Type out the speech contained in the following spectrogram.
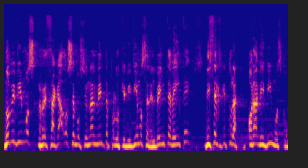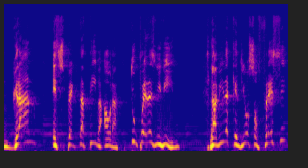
No vivimos rezagados emocionalmente por lo que vivimos en el 2020. Dice la escritura, ahora vivimos con gran expectativa. Ahora, tú puedes vivir la vida que Dios ofrece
